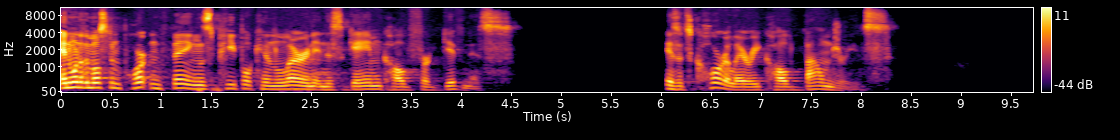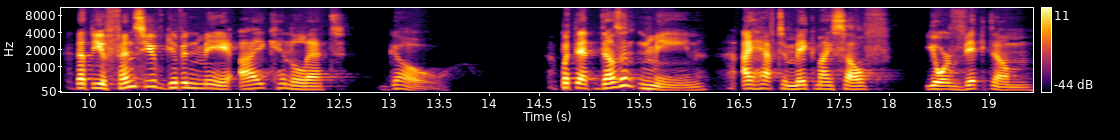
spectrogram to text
And one of the most important things people can learn in this game called forgiveness is its corollary called boundaries. That the offense you've given me, I can let go. But that doesn't mean I have to make myself your victim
